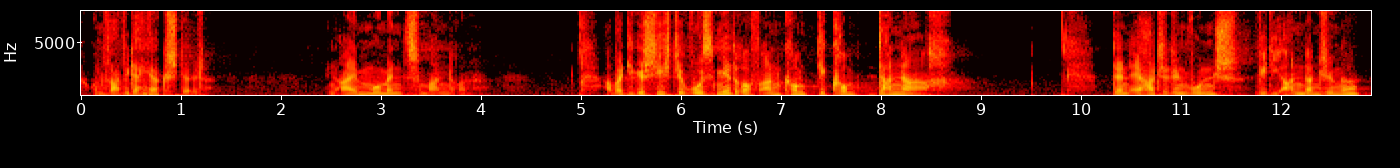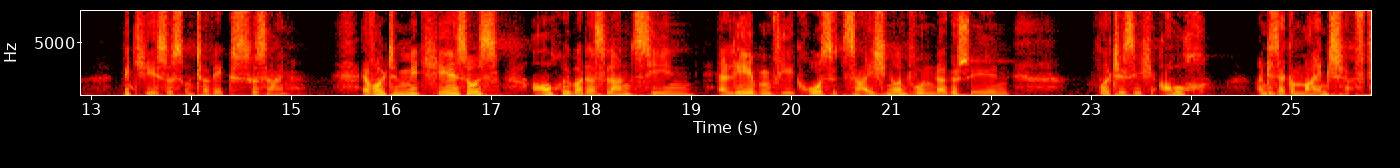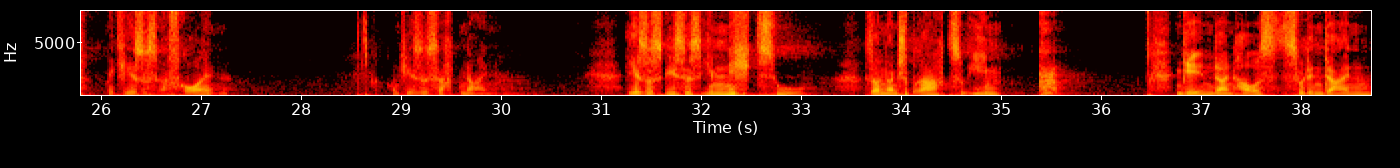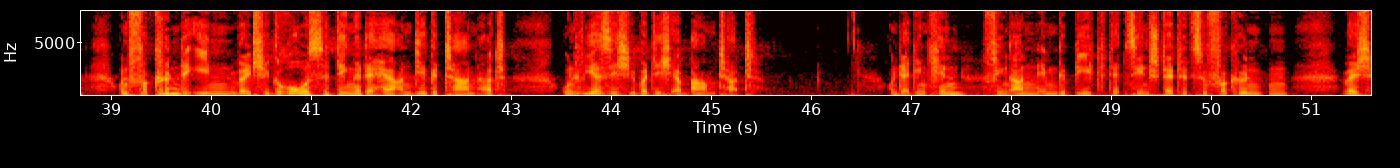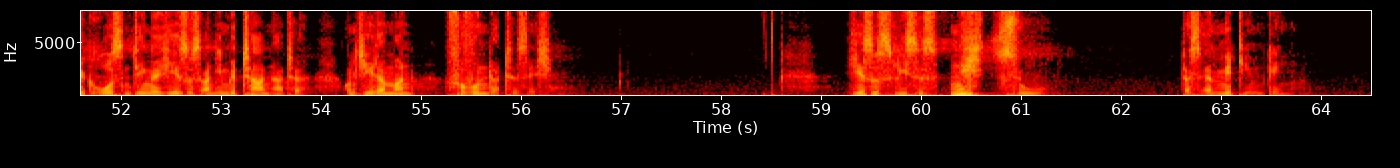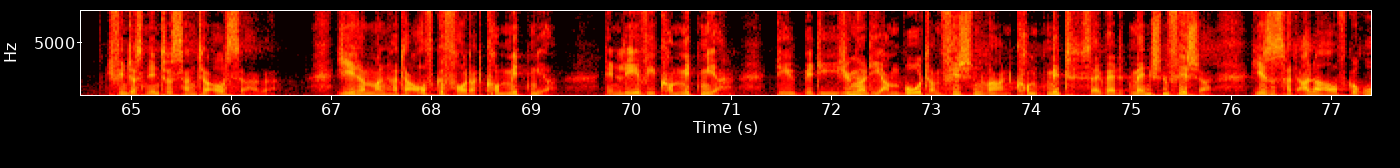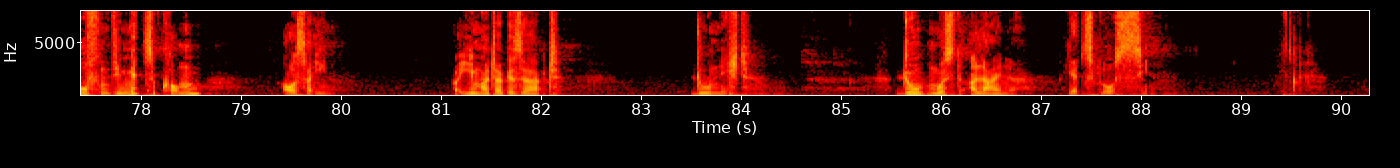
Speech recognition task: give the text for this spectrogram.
und war wiederhergestellt. In einem Moment zum anderen. Aber die Geschichte, wo es mir drauf ankommt, die kommt danach. Denn er hatte den Wunsch, wie die anderen Jünger, mit Jesus unterwegs zu sein. Er wollte mit Jesus auch über das Land ziehen, erleben, wie große Zeichen und Wunder geschehen, wollte sich auch an dieser Gemeinschaft mit Jesus erfreuen. Und Jesus sagt nein. Jesus ließ es ihm nicht zu, sondern sprach zu ihm, Geh in dein Haus zu den Deinen und verkünde ihnen, welche große Dinge der Herr an dir getan hat und wie er sich über dich erbarmt hat. Und er ging hin, fing an, im Gebiet der zehn Städte zu verkünden, welche großen Dinge Jesus an ihm getan hatte. Und jedermann verwunderte sich. Jesus ließ es nicht zu, dass er mit ihm ging. Ich finde das eine interessante Aussage. Jeder Mann hatte aufgefordert, komm mit mir. Den Levi, komm mit mir die, die Jünger, die am Boot am Fischen waren, kommt mit, sei werdet Menschenfischer. Jesus hat alle aufgerufen, sie mitzukommen, außer ihm. Bei ihm hat er gesagt, du nicht. Du musst alleine jetzt losziehen.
